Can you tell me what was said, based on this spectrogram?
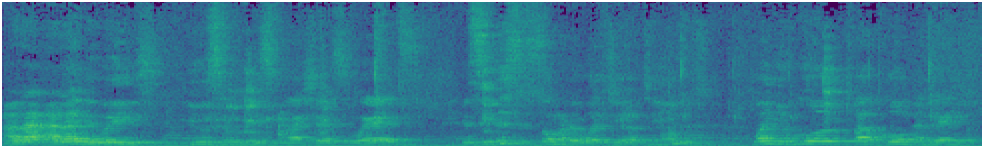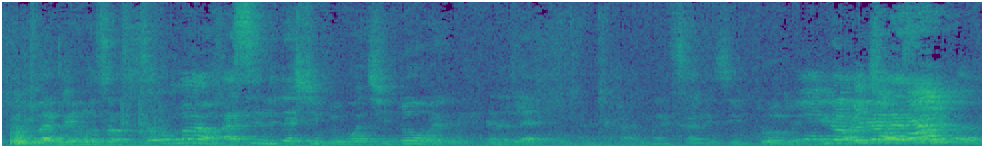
I like, I like the way he's using Miss Marsha's words. You see, this is some of the words you have to use. When you go back home and then you are dealing with something, say, oh, mom, I see leadership in what you're doing. And it's like, my God, my son is improving. Yeah, you know, you understand?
